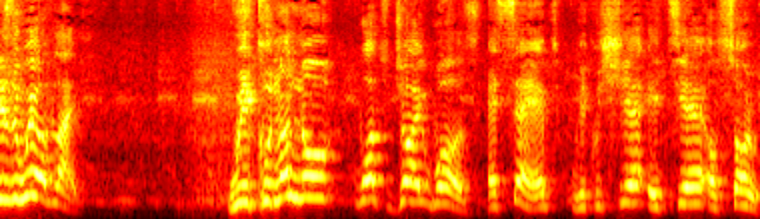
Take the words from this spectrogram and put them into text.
It's the way of life. We could not know what joy was except we could share a tear of sorrow.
